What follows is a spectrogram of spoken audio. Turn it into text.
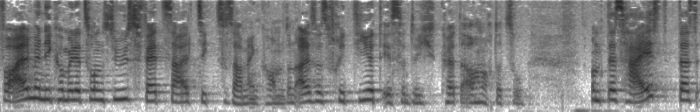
Vor allem, wenn die Kombination süß, fett, salzig zusammenkommt und alles, was frittiert ist, natürlich gehört auch noch dazu. Und das heißt, dass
